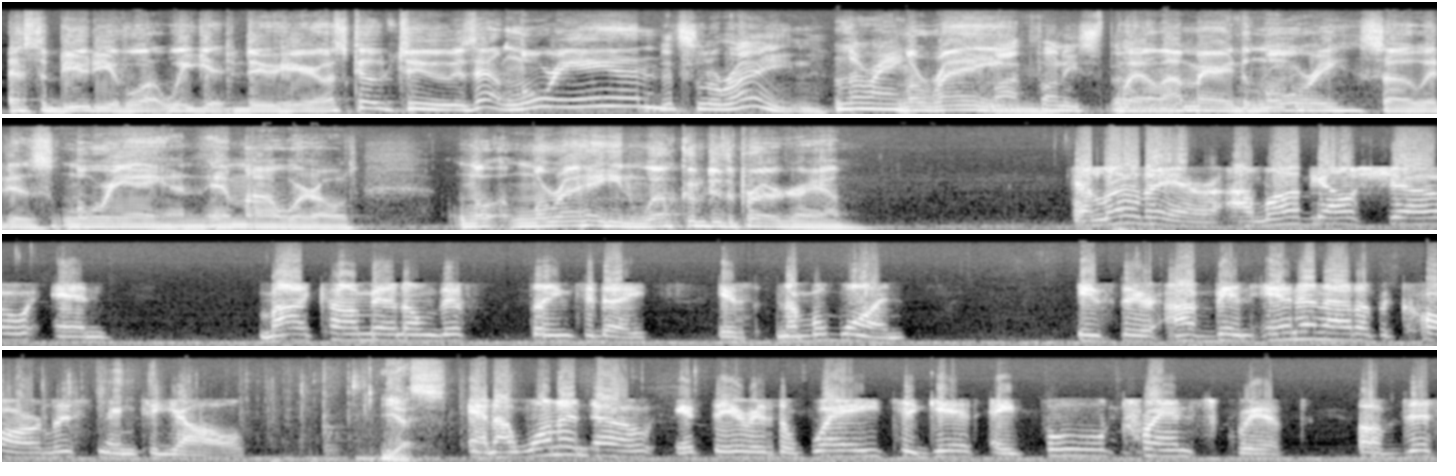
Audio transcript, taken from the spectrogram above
that's the beauty of what we get to do here. Let's go to is that Lori Ann? It's Lorraine. Lorraine. Lorraine. My funny spelling. Well, I'm married to Lori, so it is Lori Ann in my world. L- Lorraine, welcome to the program. Hello there. I love y'all's show, and my comment on this thing today is number one is there I've been in and out of the car listening to y'all. Yes. And I want to know if there is a way to get a full transcript of this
